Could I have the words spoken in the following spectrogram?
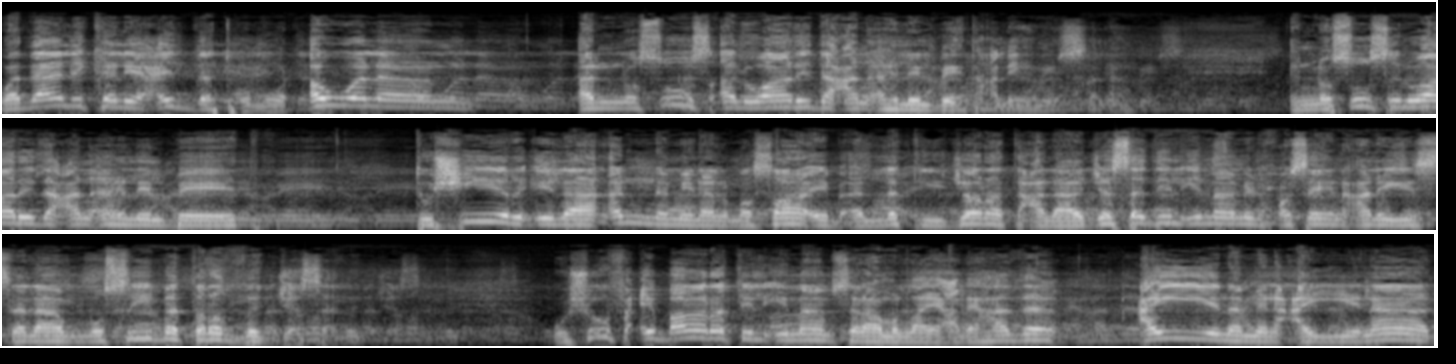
وذلك لعدة أمور. أولا النصوص الواردة عن أهل البيت عليهم السلام. النصوص الواردة عن أهل البيت تشير إلى أن من المصائب التي جرت على جسد الإمام الحسين عليه السلام مصيبة رض الجسد. وشوف عبارة الإمام سلام الله عليه يعني هذا عينة من عينات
